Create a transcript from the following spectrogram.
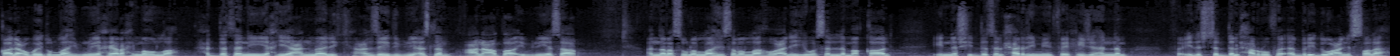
قال عبيد الله بن يحيى رحمه الله حدثني يحيى عن مالك عن زيد بن أسلم عن عطاء بن يسار أن رسول الله صلى الله عليه وسلم قال إن شدة الحر من فيح جهنم فإذا اشتد الحر فأبردوا عن الصلاة.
